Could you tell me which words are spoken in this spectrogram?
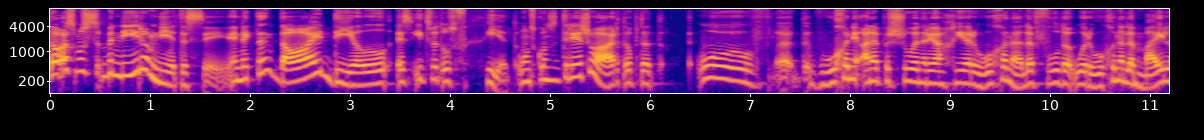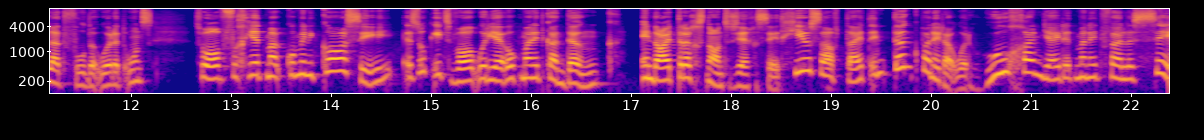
Daar is mos 'n manier om nee te sê en ek dink daai deel is iets wat ons vergeet. Ons konsentreer so hard op dat o, hoe gaan die ander persoon reageer? Hoe gaan hulle voel daaroor? Hoe gaan hulle my laat voel daaroor dat ons so half vergeet maar kommunikasie is ook iets waaroor jy ook maar net kan dink en daai terugstaan soos jy gesê het. Gee jouself tyd en dink maar net daaroor. Hoe gaan jy dit maar net vir hulle sê?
